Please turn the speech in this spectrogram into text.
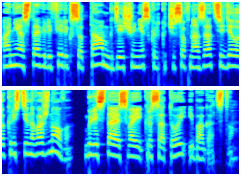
Они оставили Феликса там, где еще несколько часов назад сидела Кристина Важнова, блистая своей красотой и богатством.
